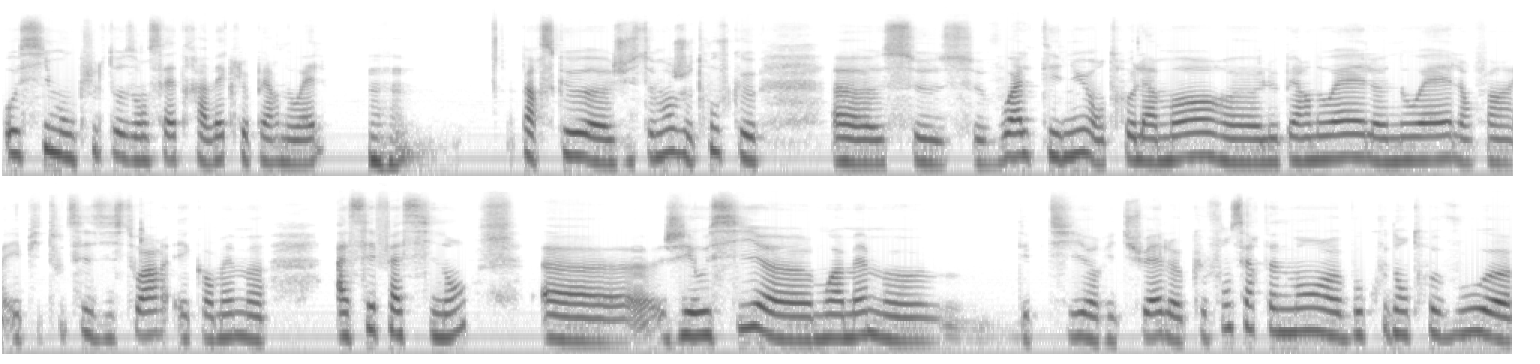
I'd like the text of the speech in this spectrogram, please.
aussi mon culte aux ancêtres avec le Père Noël. Mmh Parce que justement, je trouve que ce, ce, voile ténu entre la mort, le Père Noël, Noël, enfin, et puis toutes ces histoires est quand même assez fascinant. J'ai aussi moi-même des petits euh, rituels que font certainement euh, beaucoup d'entre vous euh,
